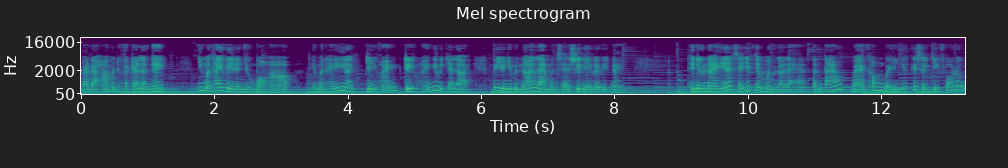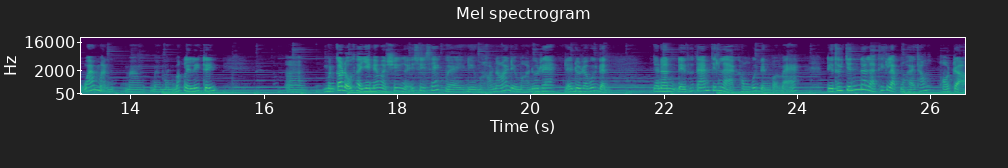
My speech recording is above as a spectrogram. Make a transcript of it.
và đòi hỏi mình phải trả lời ngay. Nhưng mà thay vì là nhượng bộ họ thì mình hãy ờ, trì hoãn trì hoãn cái việc trả lời. Ví dụ như mình nói là mình sẽ suy nghĩ về việc này thì điều này sẽ giúp cho mình gọi là tỉnh táo và không bị cái sự chi phối đó quá mạnh mà mà mình mất đi lý trí. À, mình có đủ thời gian để mà suy nghĩ suy xét về điều mà họ nói điều mà họ đưa ra để đưa ra quyết định. Cho nên điều thứ 8 chính là không quyết định vội vã. Điều thứ 9 đó là thiết lập một hệ thống hỗ trợ.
